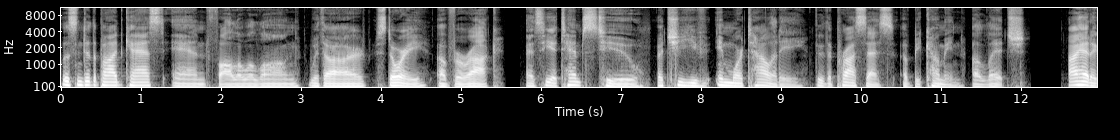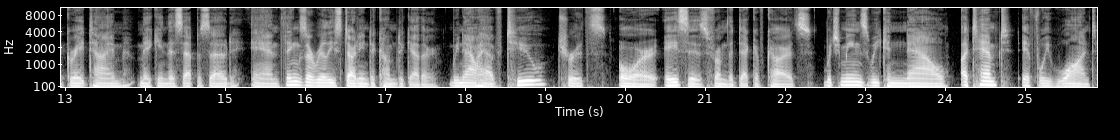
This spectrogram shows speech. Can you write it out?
listen to the podcast and follow along with our story of Vrakh as he attempts to achieve immortality through the process of becoming a lich. I had a great time making this episode, and things are really starting to come together. We now have two truths or aces from the deck of cards, which means we can now attempt, if we want,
